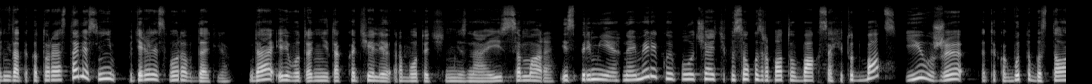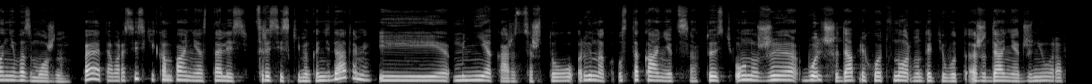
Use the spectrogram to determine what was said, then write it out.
кандидаты, которые остались, они потеряли своего работодателя, да, или вот они так хотели работать, не знаю, из Самары, из Перми на Америку и получать высокую зарплату в баксах, и тут бац, и уже это как будто бы стало невозможным. Поэтому российские компании остались с российскими кандидатами, и мне кажется, что рынок устаканится, то есть он уже больше, да, приходит в норму, вот эти вот ожидания джуниоров.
